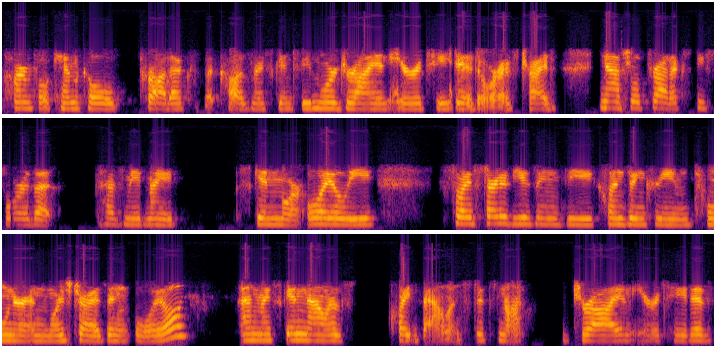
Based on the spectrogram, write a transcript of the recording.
harmful chemical products that cause my skin to be more dry and irritated, or I've tried natural products before that have made my skin more oily. So I started using the cleansing cream, toner, and moisturizing oil, and my skin now is quite balanced. It's not dry and irritated.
